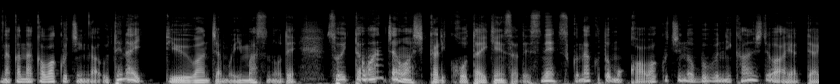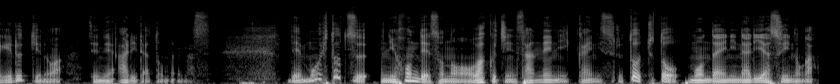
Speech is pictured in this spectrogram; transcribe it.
なかなかワクチンが打てないっていうワンちゃんもいますので、そういったワンちゃんはしっかり抗体検査ですね。少なくともコアワクチンの部分に関してはやってあげるっていうのは全然ありだと思います。で、もう一つ、日本でそのワクチン3年に1回にすると、ちょっと問題になりやすいのが、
